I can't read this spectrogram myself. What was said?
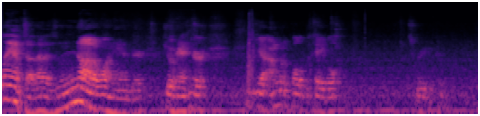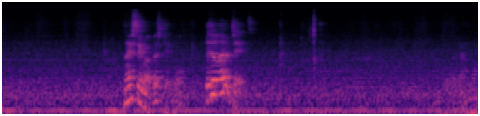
Oh my Lanta, that is not a one-hander. Two-hander. Yeah, I'm gonna pull up the table. Screw you. Nice thing about this table is it levitates. Pull it down more.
